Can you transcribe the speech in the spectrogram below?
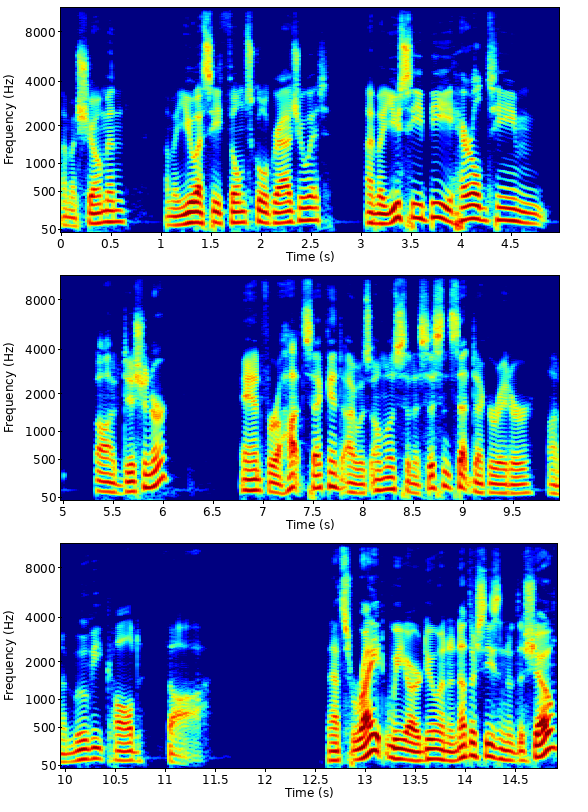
I'm a showman, I'm a USC Film School graduate, I'm a UCB Herald Team auditioner, and for a hot second, I was almost an assistant set decorator on a movie called Thaw. That's right, we are doing another season of the show.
